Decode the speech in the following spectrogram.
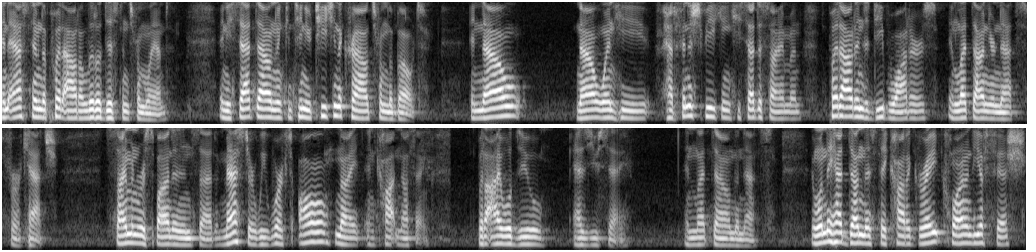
and asked him to put out a little distance from land. And he sat down and continued teaching the crowds from the boat. And now, now when he had finished speaking, he said to Simon, Put out into deep waters and let down your nets for a catch. Simon responded and said, Master, we worked all night and caught nothing, but I will do as you say, and let down the nets. And when they had done this, they caught a great quantity of fish,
